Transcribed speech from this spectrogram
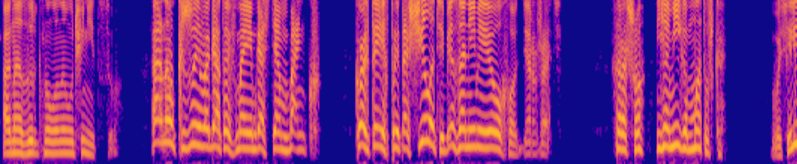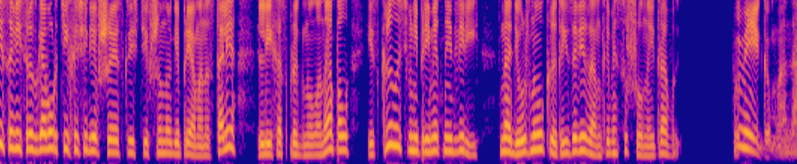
Она зыркнула на ученицу. «А ну-ка, живо готовь моим гостям баньку. Коль ты их притащила, тебе за ними и уход держать». «Хорошо, я мигом, матушка». Василиса, весь разговор тихо сидевшая, скрестивши ноги прямо на столе, лихо спрыгнула на пол и скрылась в неприметной двери, надежно укрытой за вязанками сушеной травы. «Мигом она».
